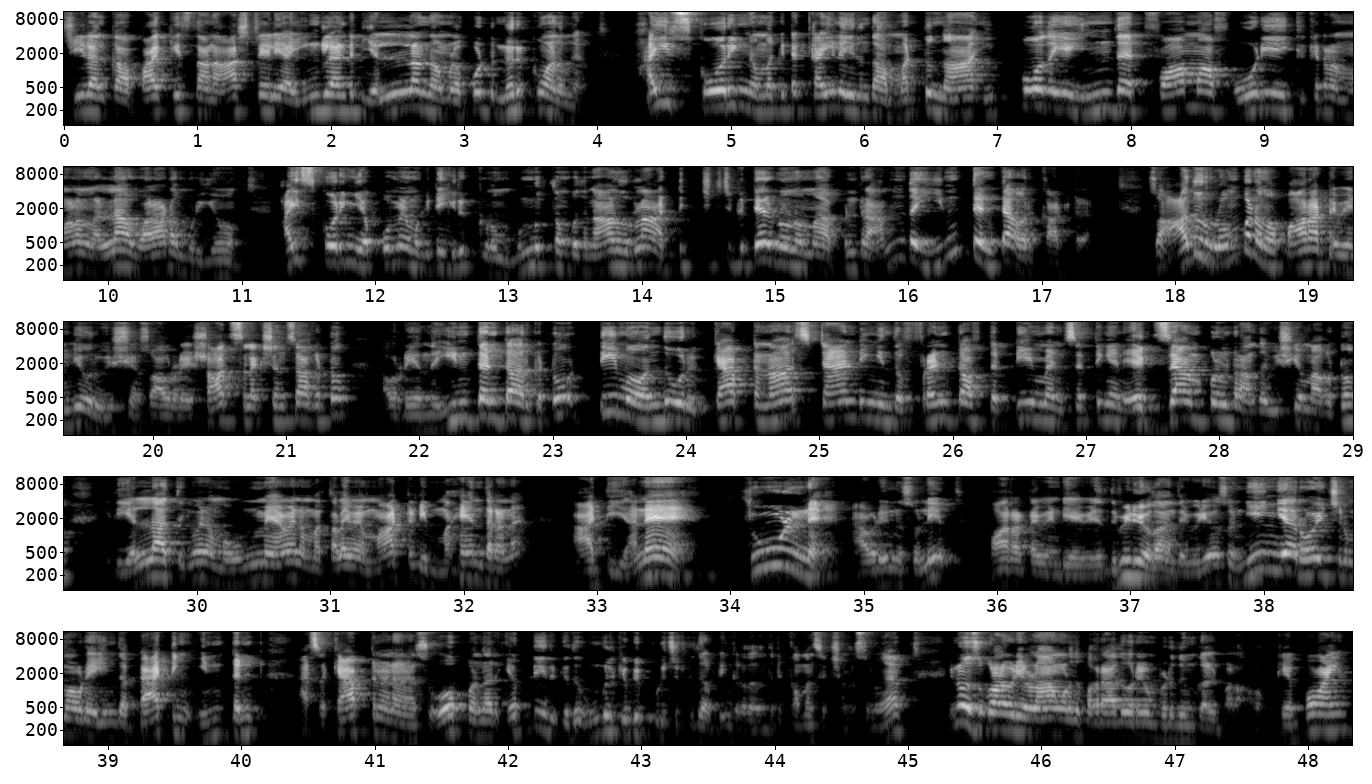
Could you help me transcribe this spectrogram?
ஸ்ரீலங்கா பாகிஸ்தான் ஆஸ்திரேலியா இங்கிலாண்டு எல்லாம் நம்மளை போட்டு நெருக்குவானுங்க. ஹை ஸ்கோரிங் நம்ம கிட்ட கையில இருந்தா மட்டும்தான் இப்போதைய இந்த ஃபார்ம் ஆஃப் ஓடிஐ கிரிக்கெட்டை நம்மளால நல்லா விளாட முடியும். ஹை ஸ்கோரிங் எப்பவுமே நம்ம கிட்ட இருக்கணும். முந்நூற்றம்பது நானூறுலாம் அடிச்சுக்கிட்டே இருக்கணும் நம்ம அப்படின்ற அந்த இன்டென்ட்டை அவர் காட்டுறார். ஸோ அது ரொம்ப நம்ம பாராட்ட வேண்டிய ஒரு விஷயம். ஸோ அவருடைய ஷார்ட் செலெக்ஷன்ஸாக ஆகட்டும் அவருடைய அந்த இன்டென்ட்டாக இருக்கட்டும் டீமை வந்து ஒரு கேப்டனாக standing in the front of the team and setting and எக்ஸாம்பிள்ன்ற அந்த விஷயமாகட்டும் இது எல்லாத்துக்குமே நம்ம உண்மையாகவே நம்ம தலைவன் மாட்டடி மகேந்திரனை ஆட்டி அண்ணே தூள்னே அப்படின்னு சொல்லி பாராட்ட வேண்டிய இந்த வீடியோ தான் இந்த வீடியோ ஸோ நீங்கள் ரோஹித் சர்மாவுடைய இந்த batting intent as a captain and as opener எப்படி இருக்குது? உங்களுக்கு எப்படி பிடிச்சிருக்குது அப்படிங்கிறத வந்துட்டு கமெண்ட் செக்ஷனில் சொல்லுங்கள் இன்னொரு சூப்பரான வீடியோலாம் உங்களுக்கு பார்க்குறது ஒரே விடுதும் கல்பலாம் ஓகே பாயிண்ட்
